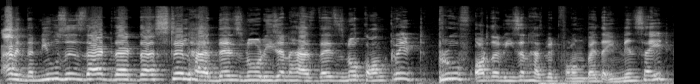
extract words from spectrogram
I mean the news is that that the still has there is no reason has there is no concrete proof or the reason has been found by the Indian side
